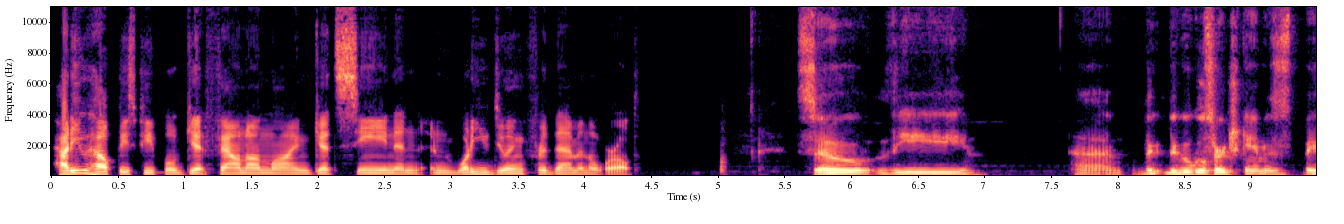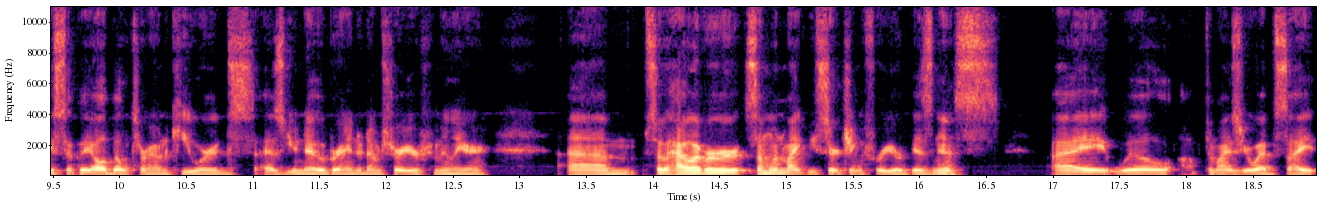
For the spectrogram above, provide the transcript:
How do you help these people get found online, get seen, and and what are you doing for them in the world? So the uh, the, the Google search game is basically all built around keywords, as you know, Brandon. I'm sure you're familiar. Um, so, however, someone might be searching for your business, I will optimize your website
